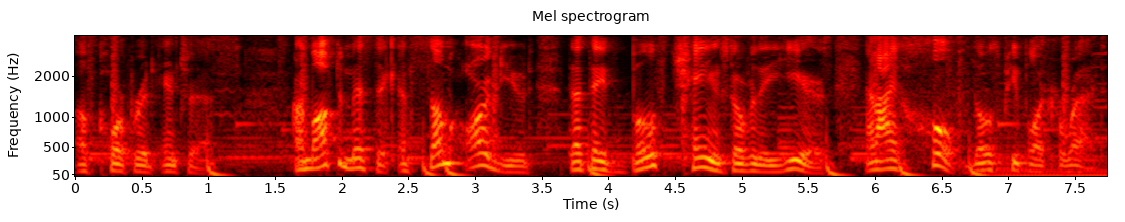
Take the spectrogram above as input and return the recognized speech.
of corporate interests. I'm optimistic and some argued that they've both changed over the years and I hope those people are correct.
